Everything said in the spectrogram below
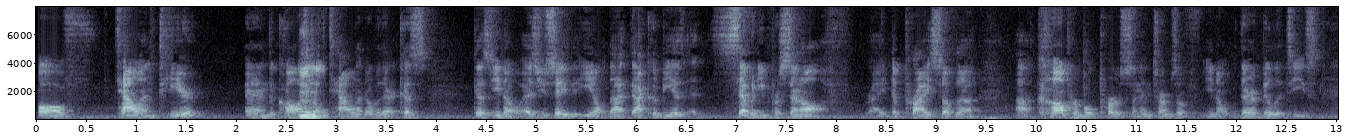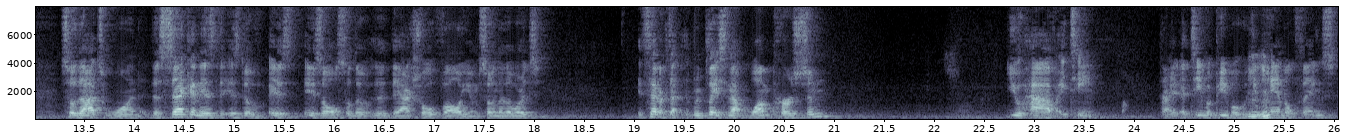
of talent here and the cost mm-hmm. of talent over there because because you know as you say you know that that could be a 70% off right the price of the uh, comparable person in terms of you know their abilities so that's one the second is the, is the is is also the, the actual volume so in other words instead of that, replacing that one person you have a team right? A team of people who mm-hmm. can handle things,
